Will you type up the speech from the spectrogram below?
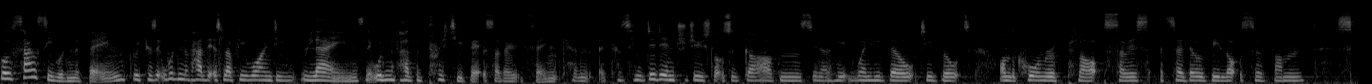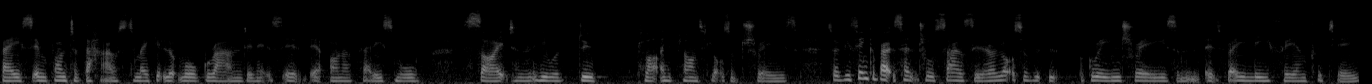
Well, Southsea wouldn't have been because it wouldn't have had its lovely windy lanes and it wouldn't have had the pretty bits, I don't think. And because he did introduce lots of gardens, you know, he, when he built, he built on the corner of plots, so his, so there would be lots of um, space in front of the house to make it look more grand in its, its it, on a fairly small site. And he would do plant, he planted lots of trees. So if you think about central Southsea, there are lots of green trees and it's very leafy and pretty.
